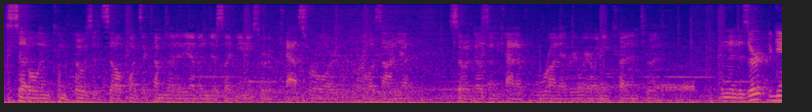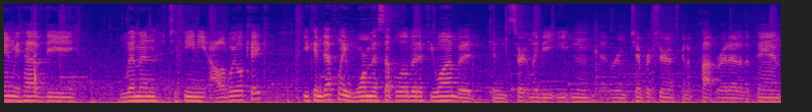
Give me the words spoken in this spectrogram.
settle and compose itself once it comes out of the oven, just like any sort of casserole or, or lasagna, so it doesn't kind of run everywhere when you cut into it. And then dessert, again, we have the lemon tahini olive oil cake. You can definitely warm this up a little bit if you want, but it can certainly be eaten at room temperature. It's gonna pop right out of the pan.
